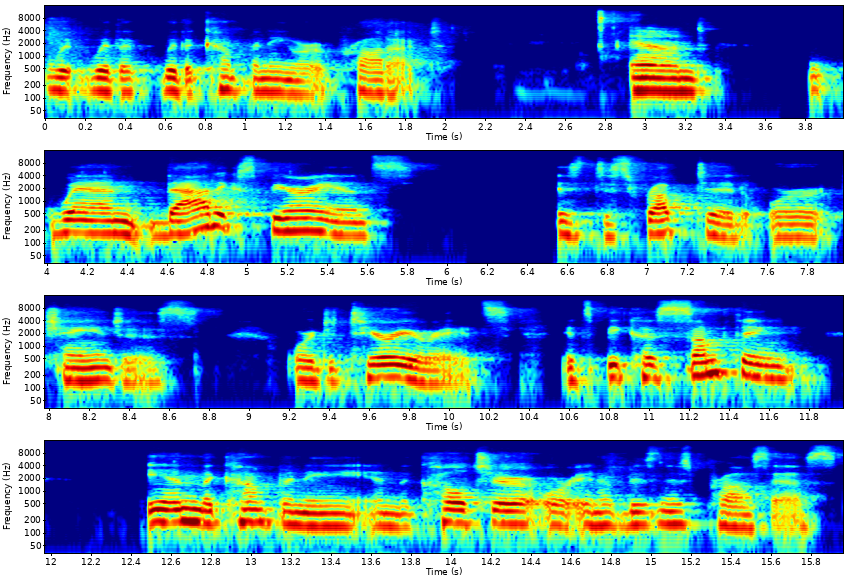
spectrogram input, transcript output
with, with, a, with a company or a product. And when that experience is disrupted or changes or deteriorates, it's because something in the company, in the culture, or in a business process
